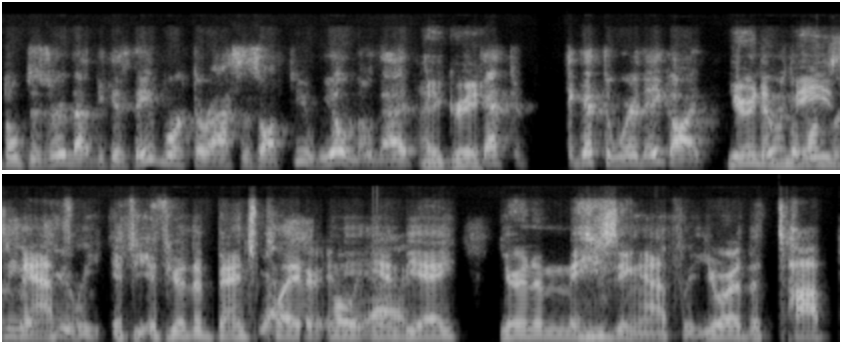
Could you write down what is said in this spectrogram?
don't deserve that because they've worked their asses off too. We all know that. I agree. To get to, to get to where they got, You're an they were the amazing 1% too. athlete. If you if you're the bench Yes. player in Oh, the yeah. NBA, you're an amazing athlete. You are the top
